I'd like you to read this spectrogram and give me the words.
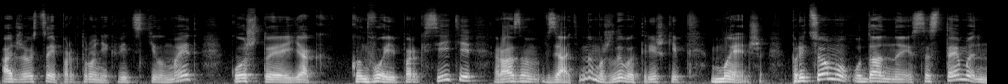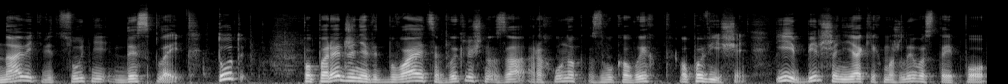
Адже ось цей парктронік від SteelMate коштує як конвої Парк Сіті разом взяті, ну, можливо, трішки менше. При цьому у даної системи навіть відсутній дисплей. Тут Попередження відбувається виключно за рахунок звукових оповіщень, і більше ніяких можливостей по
